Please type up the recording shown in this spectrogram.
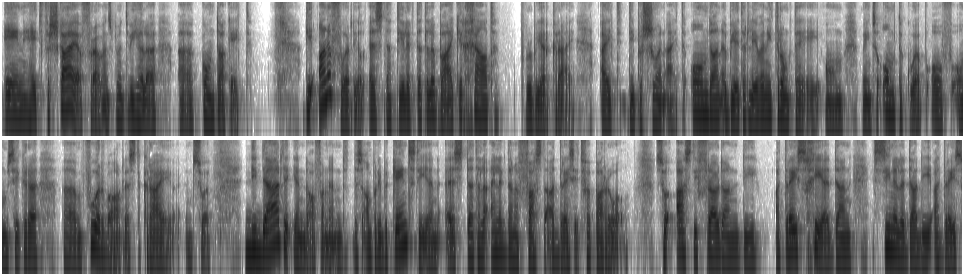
en het verskeie vrouens met wie hulle uh kontak het. Die ander voordeel is natuurlik dat hulle baie keer geld probeer kry uit die persoon uit om dan 'n beter lewe in die tronk te hê, om mense om te koop of om sekere ehm um, voorwaardes te kry en so. Die derde een daarvan en dis amper die bekendste een is dat hulle eintlik dan 'n vaste adres het vir parool. So as die vrou dan die adres gee, dan sien hulle dat die adres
